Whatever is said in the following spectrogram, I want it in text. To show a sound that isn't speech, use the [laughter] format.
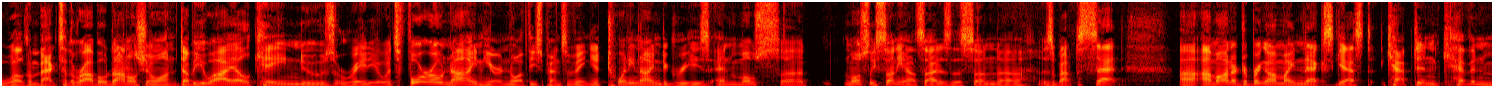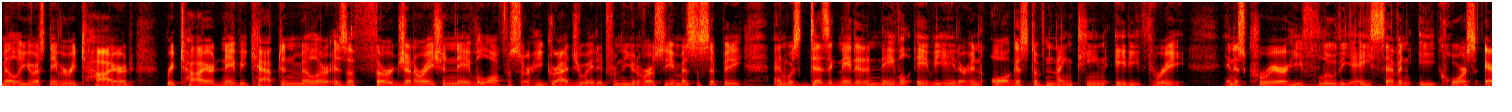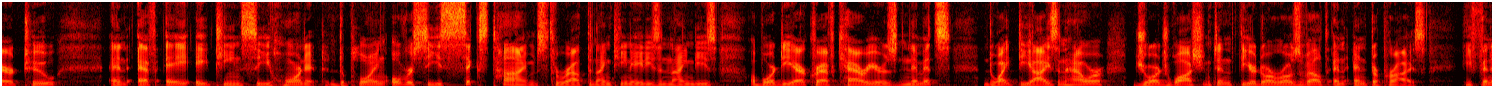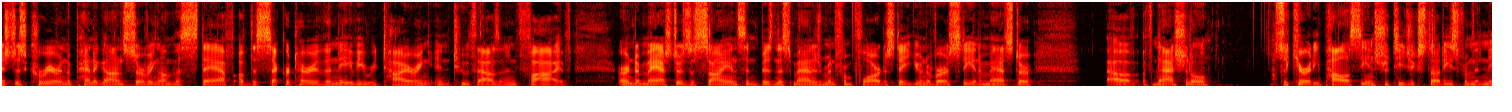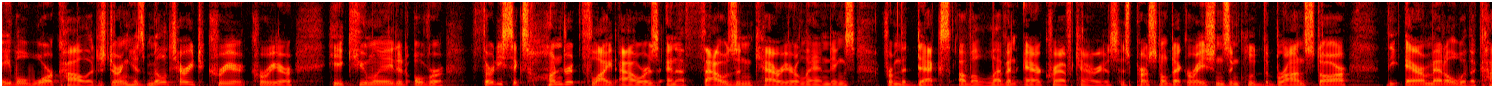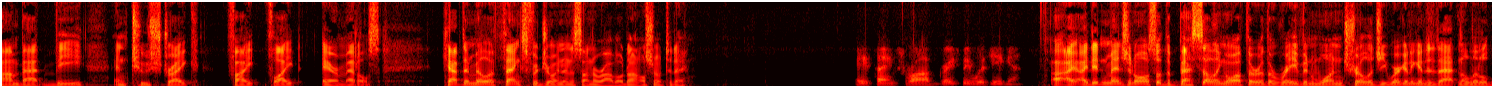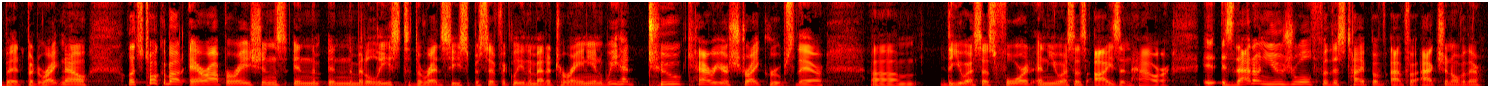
Welcome back to the Rob O'Donnell Show on WILK News Radio. It's 4:09 here in Northeast Pennsylvania, 29 degrees, and most uh, mostly sunny outside as the sun uh, is about to set. Uh, I'm honored to bring on my next guest, Captain Kevin Miller, U.S. Navy retired. Retired Navy Captain Miller is a third generation naval officer. He graduated from the University of Mississippi and was designated a naval aviator in August of 1983. In his career, he flew the A 7E Corsair 2 and FA 18C Hornet, deploying overseas six times throughout the 1980s and 90s aboard the aircraft carriers Nimitz, Dwight D. Eisenhower, George Washington, Theodore Roosevelt, and Enterprise. He finished his career in the Pentagon serving on the staff of the Secretary of the Navy, retiring in 2005. Earned a Master's of Science in Business Management from Florida State University and a Master of, of National Security Policy and Strategic Studies from the Naval War College. During his military career, career he accumulated over 3,600 flight hours and 1,000 carrier landings from the decks of 11 aircraft carriers. His personal decorations include the Bronze Star, the Air Medal with a Combat V, and two Strike fight, Flight Air Medals. Captain Miller, thanks for joining us on the Rob O'Donnell Show today. Hey, thanks, Rob. Great to be with you again. I, I, didn't mention also the best-selling author of the Raven One trilogy. We're going to get into that in a little bit, but right now, let's talk about air operations in the in the Middle East, the Red Sea specifically, the Mediterranean. We had two carrier strike groups there. Um, the USS Ford and the USS Eisenhower. Is, is that unusual for this type of uh, for action over there?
